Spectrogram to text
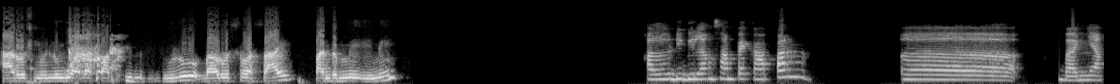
harus menunggu ada vaksin dulu baru selesai pandemi ini? Kalau dibilang sampai kapan eh banyak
